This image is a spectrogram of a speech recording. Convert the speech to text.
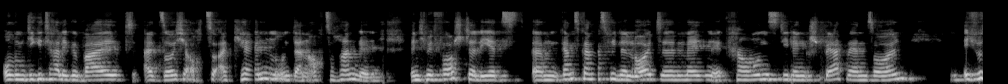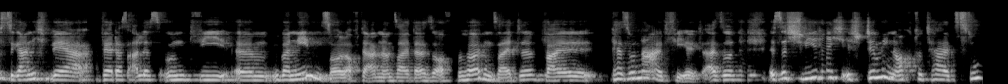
um digitale Gewalt als solche auch zu erkennen und dann auch zu handeln. Wenn ich mir vorstelle, jetzt ähm, ganz, ganz viele Leute melden Accounts, die dann gesperrt werden sollen ich wüsste gar nicht, wer, wer das alles irgendwie ähm, übernehmen soll auf der anderen Seite, also auf Behördenseite, weil Personal fehlt. Also es ist schwierig, ich stimme Ihnen auch total zu.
